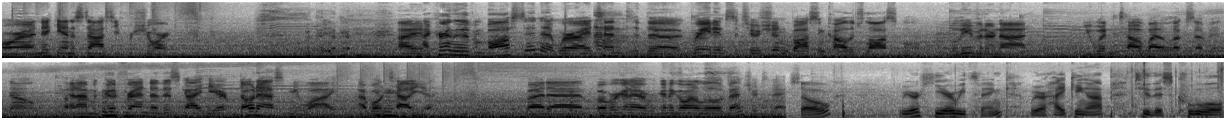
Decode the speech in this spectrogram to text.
or uh, Nick Anastasi for short. I, I currently live in Boston, where I attend the great institution, Boston College Law School. Believe it or not, you wouldn't tell by the looks of it. No. And I'm a good friend of this guy here. Don't ask me why. I won't tell you. But uh, but we're gonna we're gonna go on a little adventure today. So, we are here, we think. We are hiking up to this cool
